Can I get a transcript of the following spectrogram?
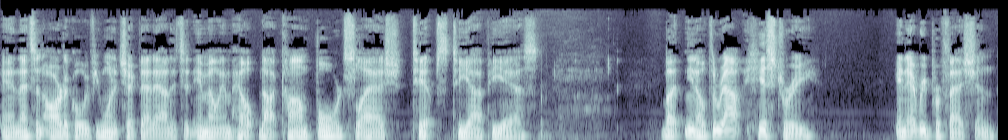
And that's an article. If you want to check that out, it's at mlmhelp.com forward slash tips, T-I-P-S. But, you know, throughout history, in every profession,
